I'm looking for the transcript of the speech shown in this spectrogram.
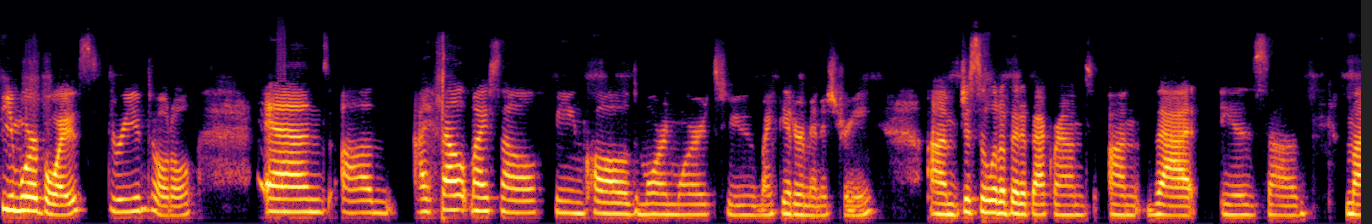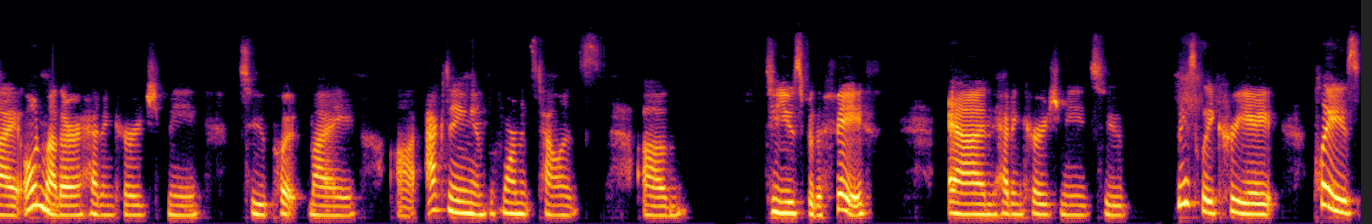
few more boys, three in total, and um, I felt myself being called more and more to my theater ministry. Um, just a little bit of background on that is uh, my own mother had encouraged me to put my uh, acting and performance talents um, to use for the faith and had encouraged me to basically create plays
